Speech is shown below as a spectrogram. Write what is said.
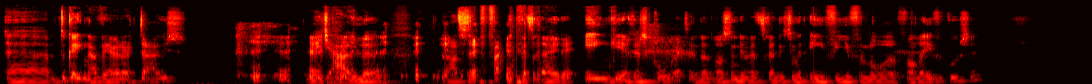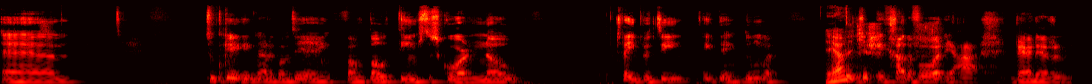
Ehm, toen keek ik naar Werder thuis. Een beetje huilen. De laatste vijf wedstrijden één keer gescoord. En dat was in de wedstrijd die ze met 1-4 verloren van Leverkusen. Ehm, toen keek ik naar de quotering van both teams te score no. 2.10. Ik denk, doen we. Ja? Ik ga ervoor. Ja, Werder,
